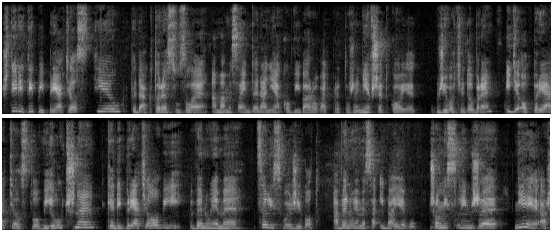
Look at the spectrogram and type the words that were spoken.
štyri typy priateľstiev, teda ktoré sú zlé a máme sa im teda nejako vyvarovať, pretože nie všetko je v živote dobré. Ide o priateľstvo výlučné, kedy priateľovi venujeme celý svoj život a venujeme sa iba jemu. Čo myslím, že nie je až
